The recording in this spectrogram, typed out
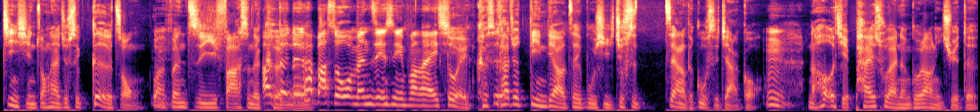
进行状态就是各种万分之一发生的可能。对对，他把所有万分之一事情放在一起。对，可是他就定掉这部戏就是。这样的故事架构，嗯，然后而且拍出来能够让你觉得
